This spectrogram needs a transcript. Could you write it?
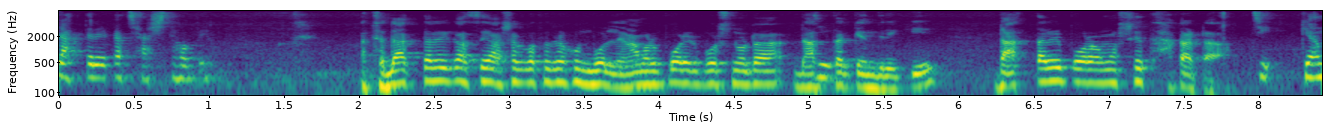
ডাক্তারের কাছে আসতে হবে। আচ্ছা ডাক্তারের কাছে আসার কথা যখন বললেন আমার পরের প্রশ্নটা ডাক্তার কেন্দ্রিকই ডাক্তারের পরামর্শে থাকাটা কেন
